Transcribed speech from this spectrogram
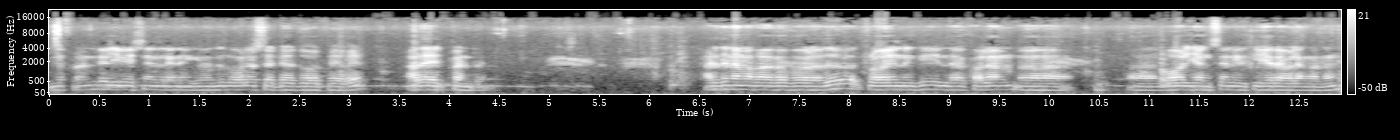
இந்த ஃப்ரண்ட் எலிவேஷனில் எனக்கு வந்து ரோலர் செட்டர் டோர் தேவை. அதை எட் பண்ணுறேன் அடுத்து நம்ம பார்க்க போகிறது ட்ராயினுக்கு இந்த குளம் பால் ஜங்ஷன் இது கிளியராக விளங்கணும்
